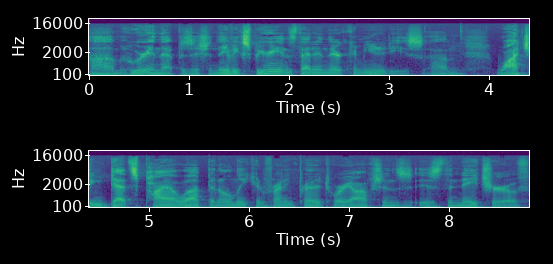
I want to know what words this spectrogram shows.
um, who are in that position. They've experienced that in their communities. Um, watching debts pile up and only confronting predatory options is the nature of,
